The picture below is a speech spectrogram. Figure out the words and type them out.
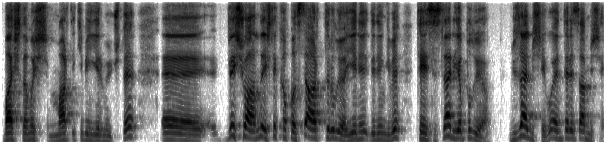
başlamış Mart 2023'te. E, ve şu anda işte kapasite arttırılıyor. Yeni dediğim gibi tesisler yapılıyor. Güzel bir şey bu, enteresan bir şey.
